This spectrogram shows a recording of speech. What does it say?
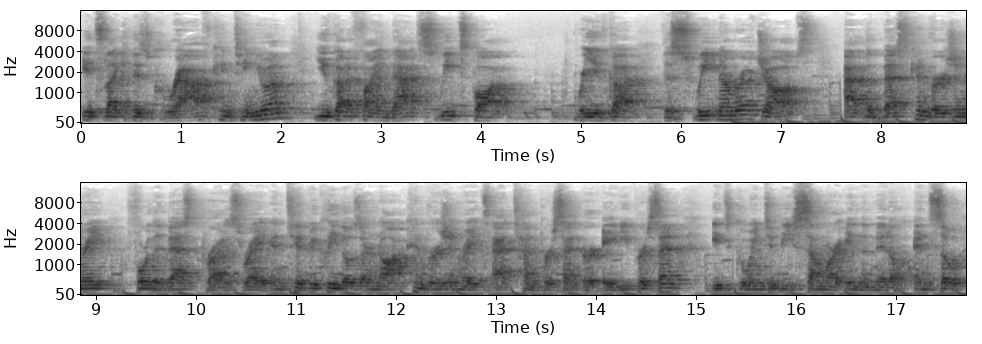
it's like this graph continuum. You've got to find that sweet spot where you've got the sweet number of jobs at the best conversion rate for the best price, right? And typically those are not conversion rates at 10% or 80%. It's going to be somewhere in the middle. And so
